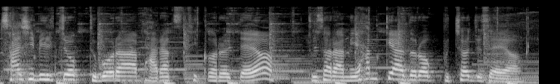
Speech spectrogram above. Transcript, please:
(41쪽) 드보라 바락 스티커를 떼어 두 사람이 함께 하도록 붙여주세요.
